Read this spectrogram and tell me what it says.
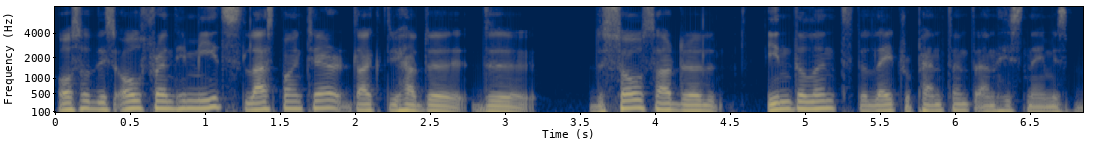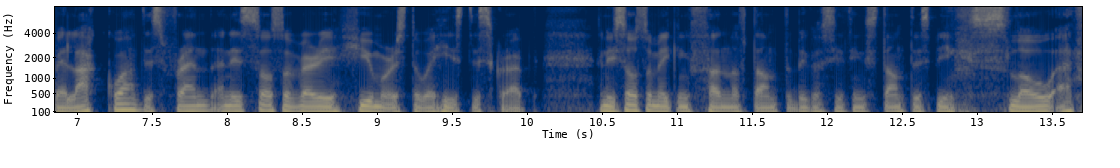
also this old friend he meets. Last point here, like you have the the the souls are the indolent, the late repentant, and his name is Belacqua, this friend, and it's also very humorous the way he's described. And he's also making fun of Dante because he thinks Dante is being slow at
